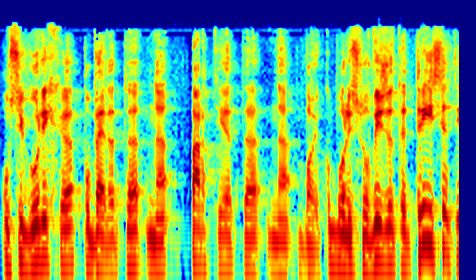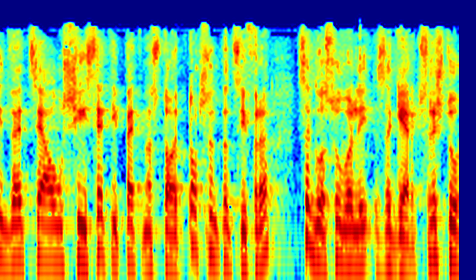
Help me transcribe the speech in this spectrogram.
осигуриха победата на партията на Бойко Борисов. Виждате, 32,65 на 100 е точната цифра са гласували за ГЕРБ срещу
